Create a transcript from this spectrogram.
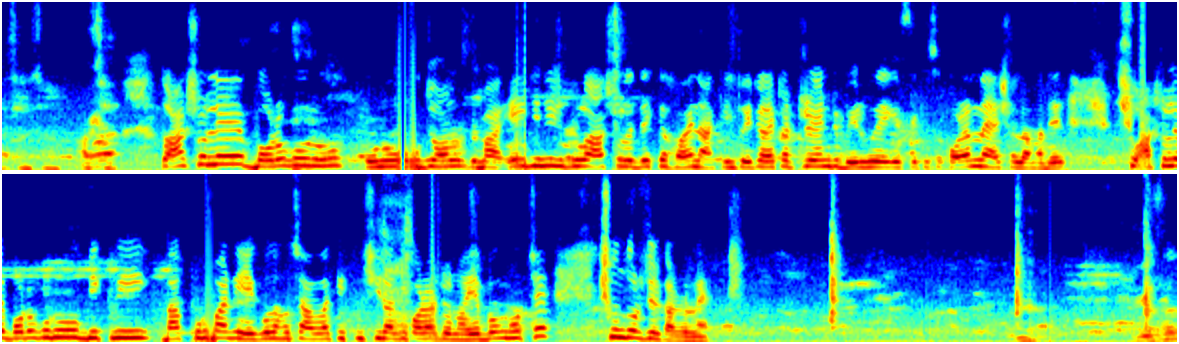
আচ্ছা আচ্ছা আচ্ছা। তো আসলে বড় গরু কোনো ওজন বা এই জিনিসগুলো আসলে দেখে হয় না কিন্তু এটার একটা ট্রেন্ড বের হয়ে গেছে কিছু করার নাই আসলে আমাদের। আসলে বড় গরু বিক্রি বা কুরবানি এগুলো হচ্ছে আল্লাহকে খুশি রাজি করার জন্য এবং হচ্ছে সৌন্দর্যের কারণে। ঠিক আছে?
